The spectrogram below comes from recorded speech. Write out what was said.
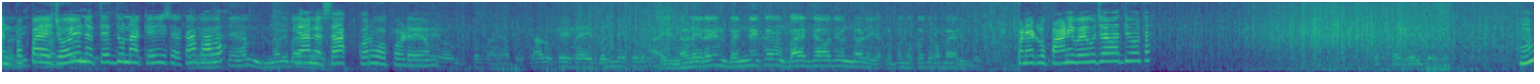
એને પપ્પાએ જોયું ને તેદુ ના કહે છે. કાં ભાવા? ત્યાં ને સાફ કરવો પડે એમ. નળી રહી ને બંને નહીં બહાર જવા દે નળી એટલે બધો કચરો બહાર જાય. પણ એટલું પાણી વયું જવા દો હતા હમ?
